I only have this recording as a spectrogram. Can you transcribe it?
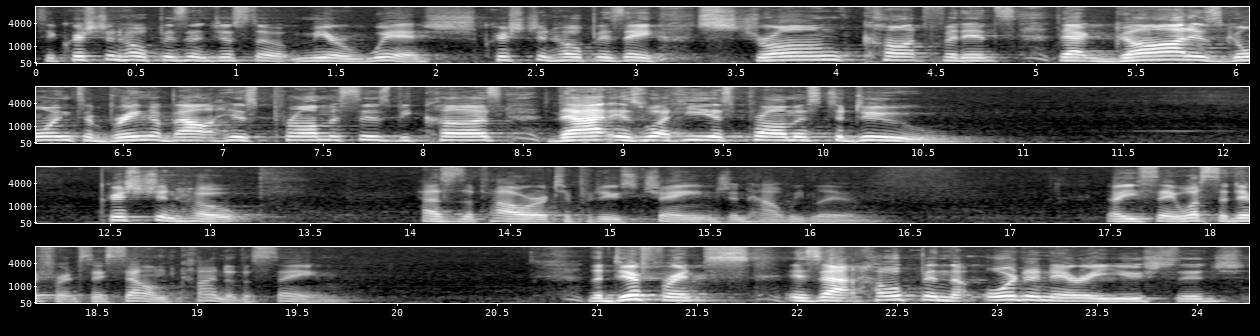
See, Christian hope isn't just a mere wish. Christian hope is a strong confidence that God is going to bring about his promises because that is what he has promised to do. Christian hope has the power to produce change in how we live. Now you say, what's the difference? They sound kind of the same. The difference is that hope in the ordinary usage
